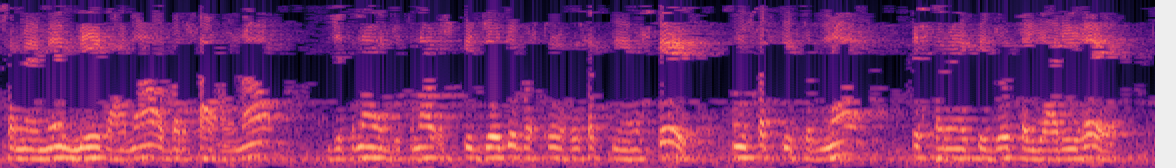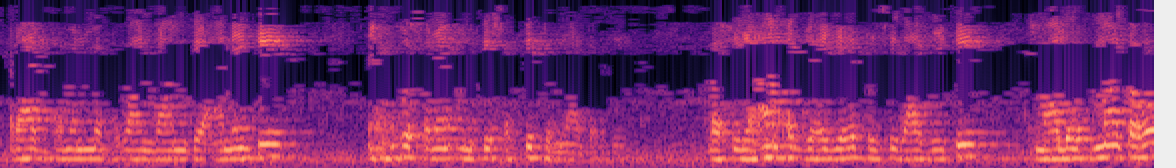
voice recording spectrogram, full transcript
समय में मेघ आना और वर्षा होना, जितना जितना उसकी जो जो वस्तुएँ हो सकती हैं उसके उन सब की तुलना इस समय की जो तैयारी है राजभवन में भगवान राम के आने की, उस समय उनकी सबकी तुलना कर दी बस यहाँ पर जो है, ये तुलसीदास जी की मालोकमा कहो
